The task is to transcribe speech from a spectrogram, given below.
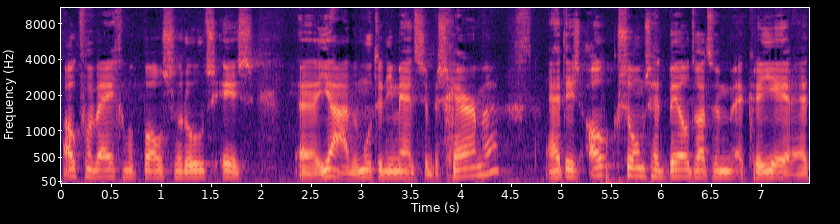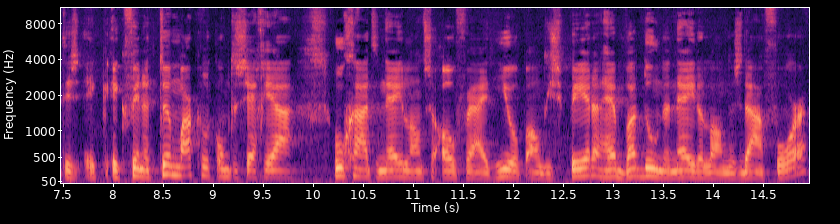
ook vanwege mijn Poolse roots, is uh, ja, we moeten die mensen beschermen. Het is ook soms het beeld wat we creëren. Het is, ik, ik vind het te makkelijk om te zeggen, ja, hoe gaat de Nederlandse overheid hierop anticiperen? Hè, wat doen de Nederlanders daarvoor?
